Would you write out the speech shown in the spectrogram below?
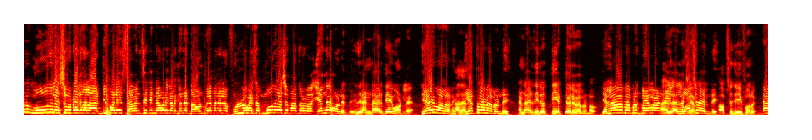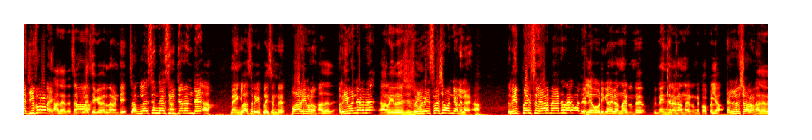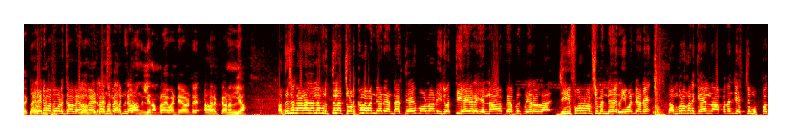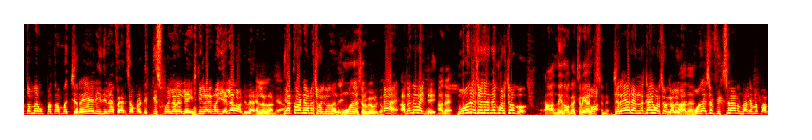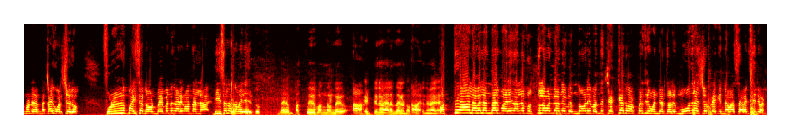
വെറും മൂന്ന് ലക്ഷം റുപ്യക്ക് നല്ല അടിപൊളി സെവൻ സീറ്റിന്റെ അവിടെ കിടക്കുന്ന ഡൗൺ പേയ്മെന്റ് എല്ലാം ഫുള്ള് പൈസ മൂന്ന് ലക്ഷം മാത്രമേ ഉള്ളൂ. എങ്ങനെ മോഡലുണ്ട് ഇത് രണ്ടായിരത്തി ഏഴ് മോഡൽ ഏഴ് മോഡലാണ് എത്ര പേപ്പർ ഉണ്ട്? രണ്ടായിരത്തി ഇരുപത്തി എട്ട് വരെ പേപ്പർ ഉണ്ടാവും. എല്ലാ പേപ്പറും clear option G four G four ആണ്? അതെ അതെ. എ ഒക്കെ വരുന്ന വണ്ടി. സൺലൈസിന്റെ സീറ്റർ ഉണ്ട്. മെയിൻ ക്ലാസ് റീപ്ലേസ് ഉണ്ട്. മാറിയോ അതെ അതെ. റീവണ്ടി ആണ് റീ രജിസ്ട്രേഷൻ റീ രജിസ്ട്രേഷൻ വണ്ടിയാണ് അല്ലേ. റീപ്ലേസ് വേറെ മേജർ കാര്യങ്ങളല്ലേ ഓടിക്കാനൊക്കെ നന്നായിട്ടുണ്ട്. പിന്നെ എഞ്ചിനൊക്കെ നന്നായിട്ടുണ്ട് കുഴപ്പമില്ല. എല്ലാം ഉഷാറാണ്. ധൈര്യമായിട്ട് പറഞ്ഞു കൊടുക്കാം. വേറെ കിലോമീറ്റർ ഒന്നും കറക്റ്റ്. ആവണമെന്നില്ല നമ്പറായ വണ്ടി ആയതുകൊണ്ട്. കറക്റ്റ് ആവണമെന്നില്ല അത്യാവശ്യം കാണാൻ നല്ല വൃത്തിയുള്ള ചൊറുക്കുള്ള വണ്ടിയാണ്. രണ്ടായിരത്തി ഏഴ് മോളിലാണ് ഇരുപത്തി ഏഴ് വരെ എല്ലാ പേപ്പറും ക്ലിയർ ഉള്ള ജി ഫോർ ആണ് ഓപ്ഷൻ എന്റെ റീവണ്ടിയാണ് നമ്പറൊക്കെ കെ എൽ നാൽപ്പത്തഞ്ച് എച്ച് മുപ്പത്തൊമ്പത് മുപ്പത്തൊമ്പത്. ചെറിയ രീതിയിലെ ഫാൻസ് നമ്മുടെ ഡിക്കി സ്പോയിലർ ലൈറ്റ് കാര്യങ്ങൾ എല്ലാം വണ്ടിയിലെ എത്ര വണ്ടി നമ്മൾ ചോദിക്കുന്നത് മൂന്ന് ലക്ഷം രൂപ കൊടുക്കും. അതന്നെ റേറ്റ് അതെ. മൂന്ന് ലക്ഷം കുറച്ച് കൊടുക്കോ ആ നീ നോക്ക ചെറിയ ചെറിയൊരു എണ്ണക്കായി കുറച്ച് കൊടുക്കാമല്ലോ മൂന്ന് ലക്ഷം ഫിക്സ്ഡ് ആണ്. എന്നാലും നമ്മൾ പറഞ്ഞോണ്ട് എണ്ണക്കായി കുറച്ച് തരും. ഫുള്ള് പൈസ ഡൗൺ പേയ്മെന്റ് കാര്യങ്ങളൊന്നും അല്ല. ഡീസൽ എത്ര മൈലേജ് കിട്ടും? എന്തായാലും പത്ത് പന്ത്രണ്ട് ആ. എട്ടിന് മേലെ എന്തായാലും പത്ത് ആ ലെവൽ എന്തായാലും മൈലേജ് നല്ല വൃത്തിയുള്ള വണ്ടിയാണ്. വെന്നോളി വന്ന് ചെക്ക് ചെയ്ത് ഉറപ്പെടുത്തി വണ്ടി എടുത്തോളി. മൂന്ന് ലക്ഷം റുപ്യക്ക് ഇന്നോവ സെവൻ സീറ്റ് വണ്ടി.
